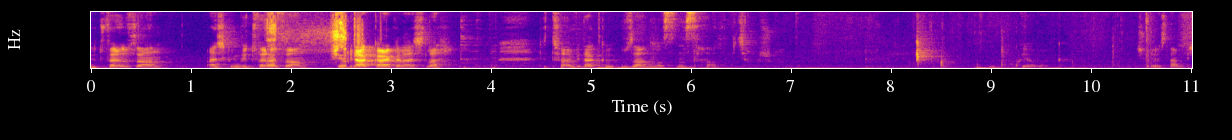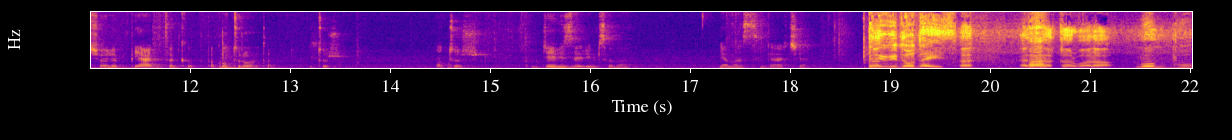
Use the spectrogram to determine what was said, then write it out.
Lütfen uzan. Aşkım lütfen uzan. Bir dakika arkadaşlar. Lütfen bir dakika uzanmasını sağlayacağım şu an. Kokuya bak. Şöyle sen bir şöyle bir yerde takıl. Bak otur orada. Otur. Otur. Ceviz vereyim sana. Yemezsin gerçi. Bir videodayız. Ha. kar var ha. Bu, bu,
